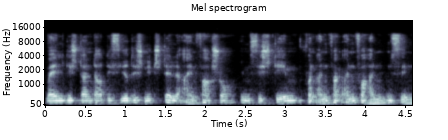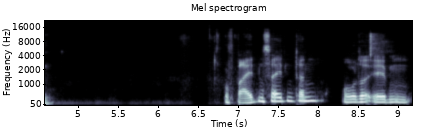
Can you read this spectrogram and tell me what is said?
weil die standardisierte Schnittstelle einfach schon im System von Anfang an vorhanden sind. Auf beiden Seiten dann oder eben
